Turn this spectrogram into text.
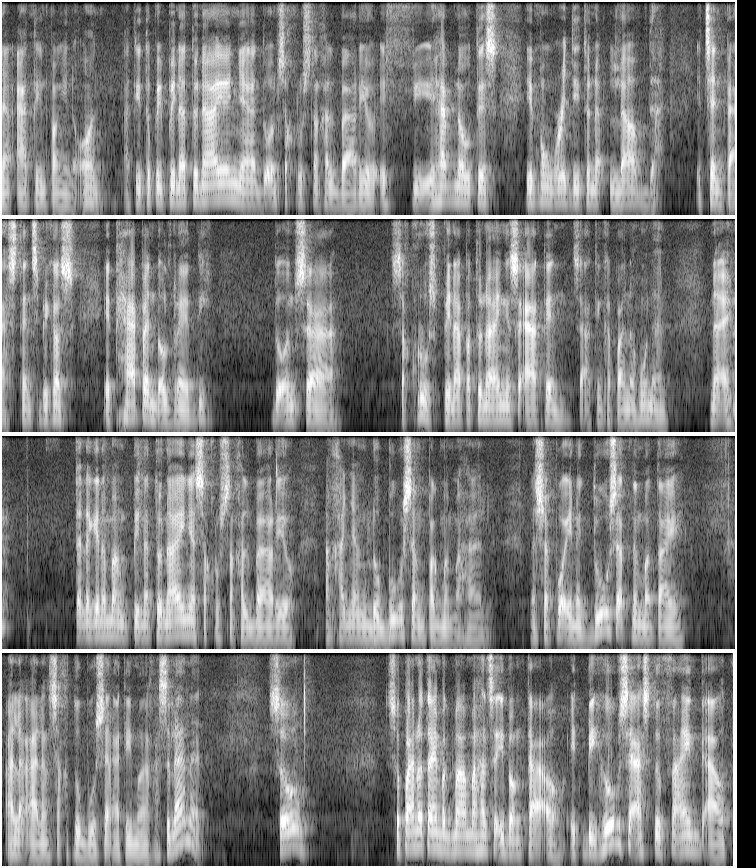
ng ating Panginoon. At ito po'y pinatunayan niya doon sa krus ng Kalbaryo. If you have noticed, yung pong word dito na loved, it's in past tense because it happened already doon sa sa krus. Pinapatunayan niya sa atin, sa ating kapanahunan, na eh, talaga namang pinatunayan niya sa krus ng Kalbaryo ang kanyang lubusang pagmamahal. Na siya po ay nagdusa at namatay alang-alang sa katubusan ating mga kasalanan. So, so paano tayo magmamahal sa ibang tao? It behooves us to find out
